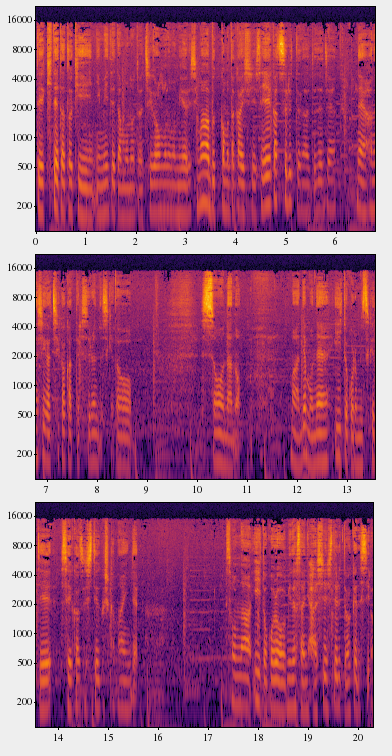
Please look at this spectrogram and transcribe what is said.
で来てた時に見てたものとは違うものも見えるしまあ物価も高いし生活するってなると全然ね話が違かったりするんですけどそうなの。まあでもねいいところ見つけて生活していくしかないんでそんないいところを皆さんに発信してるってわけですよ。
